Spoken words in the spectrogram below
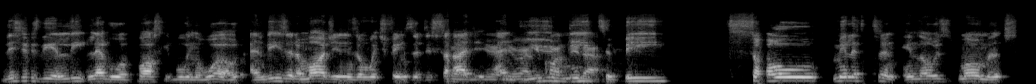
This is the elite level of basketball in the world, and these are the margins on which things are decided. yeah, and you're right. You you can't do need that. to be so militant in those moments.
